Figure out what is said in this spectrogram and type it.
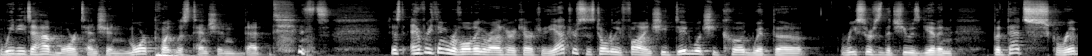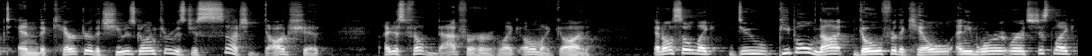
We need to have more tension, more pointless tension. That it's just everything revolving around her character. The actress is totally fine. She did what she could with the resources that she was given, but that script and the character that she was going through is just such dog shit. I just felt bad for her. Like, oh my god. And also, like, do people not go for the kill anymore? Where it's just like,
